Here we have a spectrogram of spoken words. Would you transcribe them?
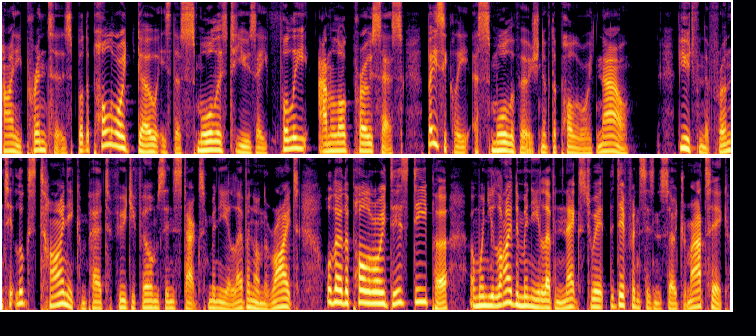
tiny printers, but the Polaroid Go is the smallest to use a fully analog process, basically a smaller version of the Polaroid Now. Viewed from the front, it looks tiny compared to Fujifilm's Instax Mini 11 on the right, although the Polaroid is deeper, and when you lie the Mini 11 next to it, the difference isn't so dramatic.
